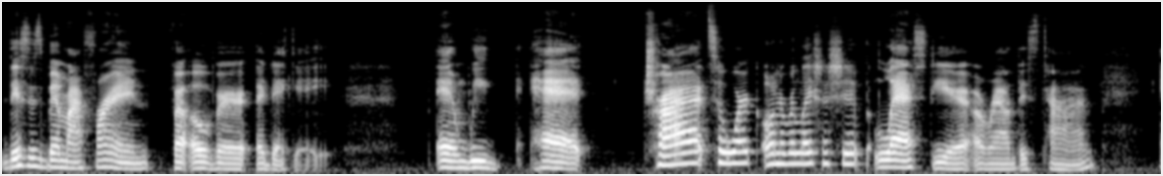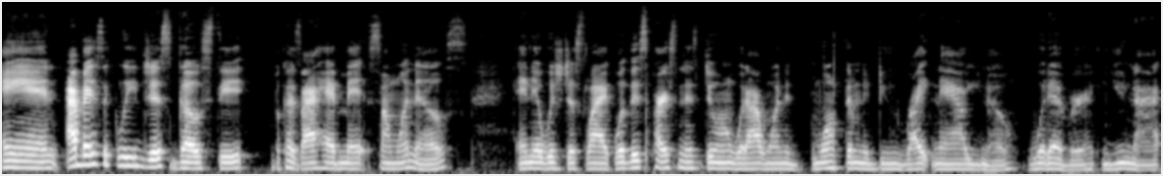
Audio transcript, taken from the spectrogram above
this has been my friend for over a decade. And we had tried to work on a relationship last year around this time. And I basically just ghosted because I had met someone else and it was just like well this person is doing what i wanted want them to do right now you know whatever you not.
